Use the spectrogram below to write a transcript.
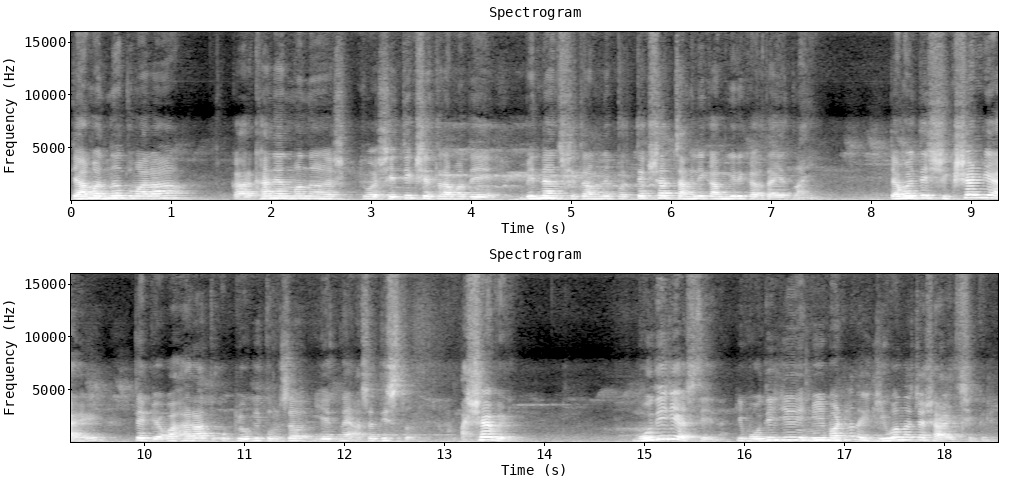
त्यामधनं तुम्हाला कारखान्यांमधनं किंवा शेती क्षेत्रामध्ये विज्ञान क्षेत्रामध्ये प्रत्यक्षात चांगली कामगिरी करता येत नाही. त्यामुळे ते शिक्षण जे आहे ते व्यवहारात उपयोगी तुमचं येत नाही असं दिसतं. अशा वेळी मोदीजी असतील की मोदीजी मी म्हटलं ना जीवनाच्या शाळेत शिकले.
